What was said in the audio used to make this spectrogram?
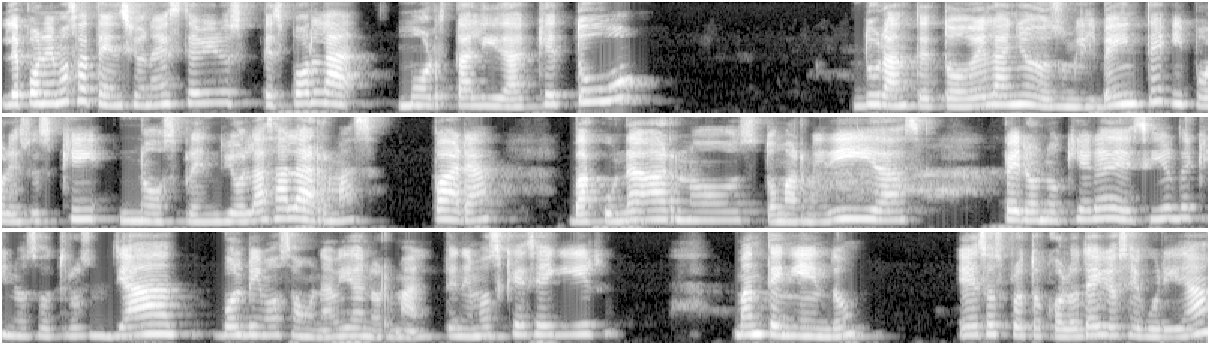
Le ponemos atención a este virus es por la mortalidad que tuvo durante todo el año 2020 y por eso es que nos prendió las alarmas para vacunarnos, tomar medidas, pero no quiere decir de que nosotros ya volvimos a una vida normal. Tenemos que seguir manteniendo esos protocolos de bioseguridad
